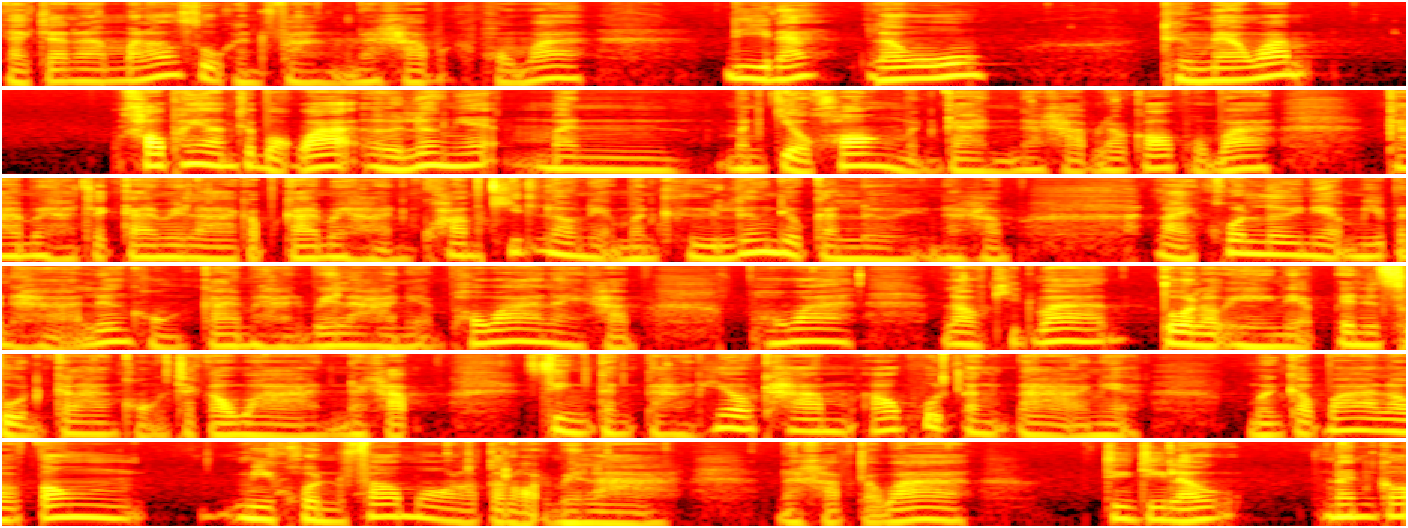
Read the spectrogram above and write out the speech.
อยากจะนำมาเล่าสู่กันฟังนะครับ ผมว่าดีนะ แล้วถึงแม้ว่าเขาพยายามจะบอกว่าเออเรื่องนี้มันมันเกี่ยวข้องเหมือนกันนะครับ แล้วก็ผมว่าการบริหารจัดการเวลากับการบริหารความคิดเราเนี่ยมันคือเรื่องเดียวกันเลยนะครับ หลายคนเลยเนี่ยมีปัญหาเรื่องของการบริหารเวลาเนี่ยเพราะว่าอะไรครับ เพราะว่าเราคิดว่าตัวเราเองเนี่ยเป็นศูนย์กลางของจักรวาลนะครับ สิ่งต่างๆที่เราทำเอาพุตต่างๆเนี่ยเหมือนกับว่าเราต้องมีคนเฝ้ามองเราตลอดเวลานะครับ แต่ว่า จริงๆแล้วนั่นก็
